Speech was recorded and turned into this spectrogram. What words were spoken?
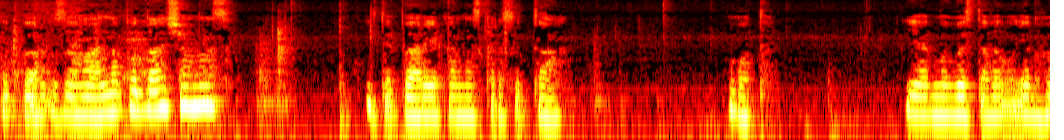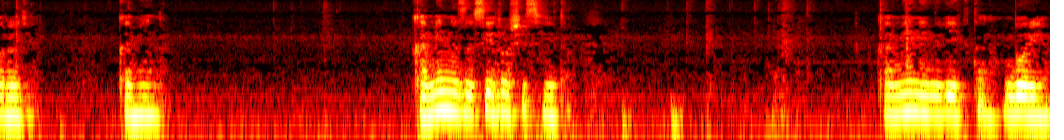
Тепер загальна подача у нас. І тепер яка в нас красота. От. Як ми виставили, як горить камін. Камін не за всі гроші світу. Камін інвікта, борів.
